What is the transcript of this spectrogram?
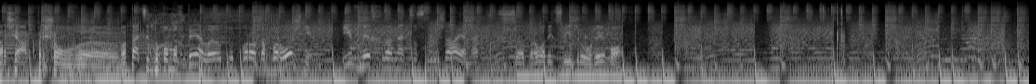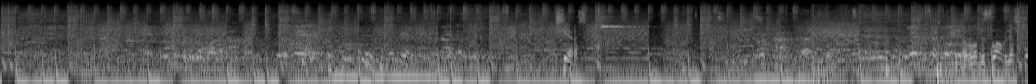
Варчак прийшов е, в атаці допомогти, але тут ворота порожні. І в них Нексус влучає. Нексус проводить свій другий гол. Ще раз. Владислав Ляшко.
